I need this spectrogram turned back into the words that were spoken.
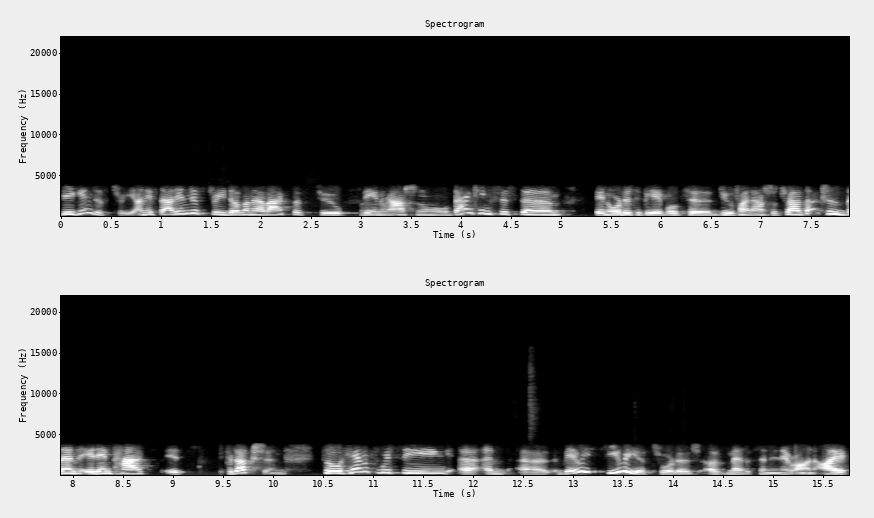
big industry. And if that industry doesn't have access to the international banking system in order to be able to do financial transactions, then it impacts its production. So hence we're seeing a, a, a, very serious shortage of medicine in Iran. I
